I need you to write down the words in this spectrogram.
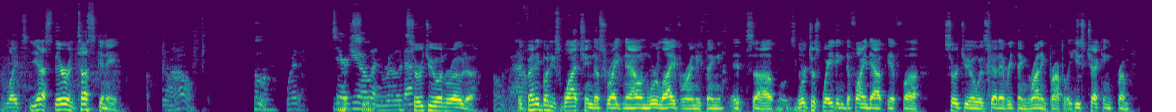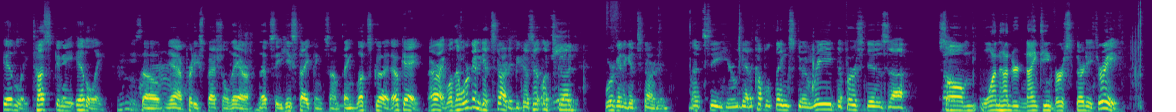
Lights. Yes, they're in Tuscany. Wow. Who? Where they? Sergio and Rhoda. Sergio and Rhoda. Oh wow. If anybody's watching this right now and we're live or anything, it's uh, Well, it's we're just waiting to find out if uh, Sergio has got everything running properly. He's checking from Italy, Tuscany, Italy. Hmm. So yeah, pretty special there. Let's see, he's typing something. Looks good. Okay, all right. Well, then we're going to get started because it looks good. We're going to get started. Let's see here. We got a couple things to read. The first is uh, Psalm 119, verse 33.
